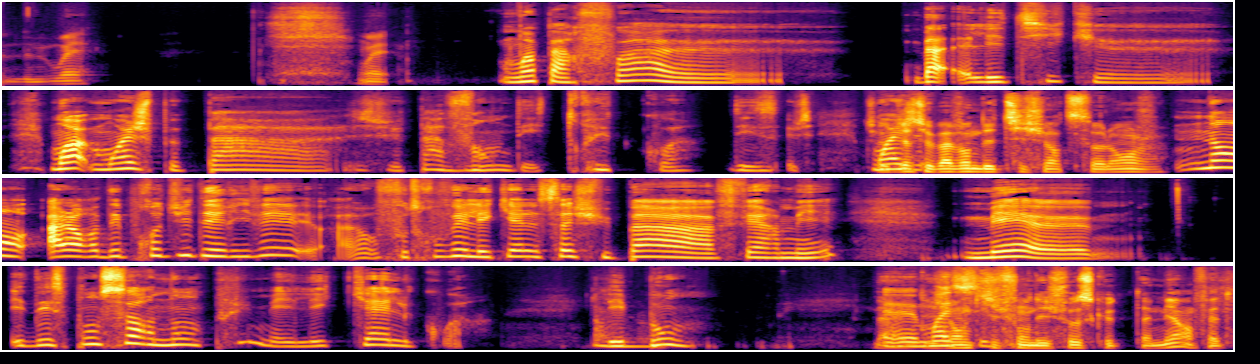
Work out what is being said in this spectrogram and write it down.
le- ouais. moi parfois euh, bah l'éthique euh, moi moi je peux pas je vais pas vendre des trucs quoi des Tu moi, veux dire, je- tu veux pas vendre des t-shirts Solange? Non alors des produits dérivés il faut trouver lesquels ça je suis pas fermée mais euh, et des sponsors non plus mais lesquels quoi? Les bons bah, Euh, Des moi, gens qui font des choses que tu aimes bien, en fait.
